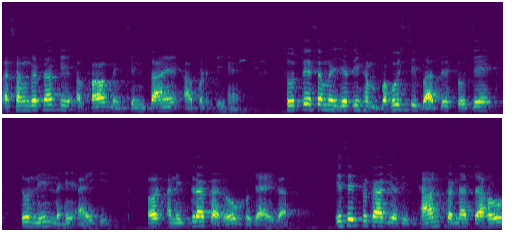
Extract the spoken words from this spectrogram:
असंगता के अभाव में चिंताएँ आ पड़ती हैं। सोते समय यदि हम बहुत सी बातें सोचें तो नींद नहीं आएगी और अनिद्रा का रोग हो जाएगा। इसी प्रकार यदि ध्यान करना चाहो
